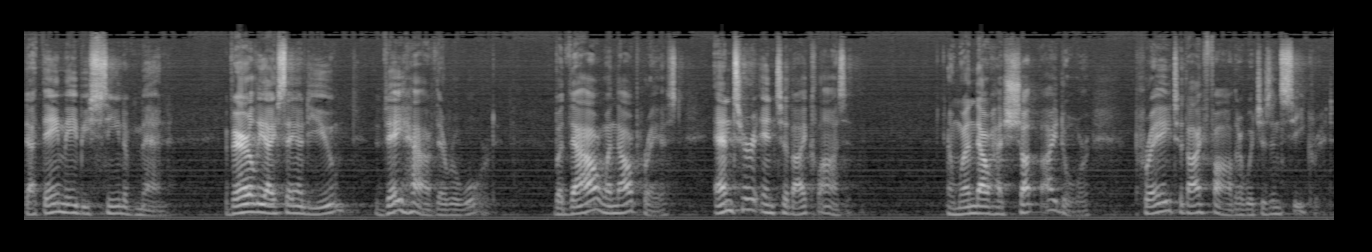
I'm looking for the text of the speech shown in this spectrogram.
that they may be seen of men. Verily I say unto you, they have their reward. But thou, when thou prayest, enter into thy closet and when thou hast shut thy door, pray to thy Father which is in secret,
